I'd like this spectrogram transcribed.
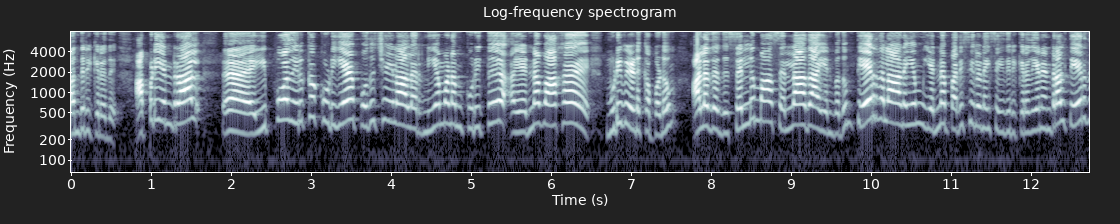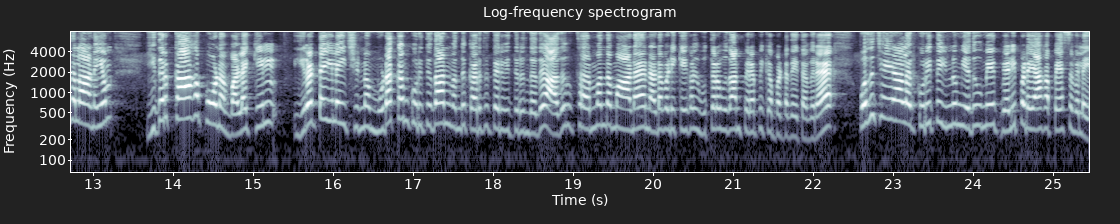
வந்திருக்கிறது. அப்படி என்றால் இப்போது இருக்கக்கூடிய பொதுச் செயலாளர் நியமனம் குறித்து என்னவாக முடிவு எடுக்கப்படும்? அல்லது அது செல்லுமா செல்லாதா என்பதும் தேர்தல் ஆணையம் என்ன பரிசீலனை செய்திருக்கிறது? ஏனென்றால் தேர்தல் ஆணையம் இதற்காக போன வழக்கில் இரட்டை இலை சின்னம் முடக்கம் குறித்து தான் வந்து கருத்து தெரிவித்திருந்தது. அது சம்பந்தமான நடவடிக்கைகள் உத்தரவுதான் பிறப்பிக்கப்பட்டதே தவிர பொதுச் செயலாளர் குறித்து இன்னும் எதுவுமே வெளிப்படையாக பேசவில்லை.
